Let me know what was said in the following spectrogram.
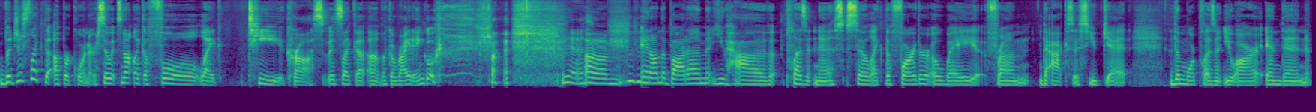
but just like the upper corner. So it's not like a full like T cross. It's like a um, like a right angle. yes Um, and on the bottom you have pleasantness. So like the farther away from the axis you get, the more pleasant you are. And then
